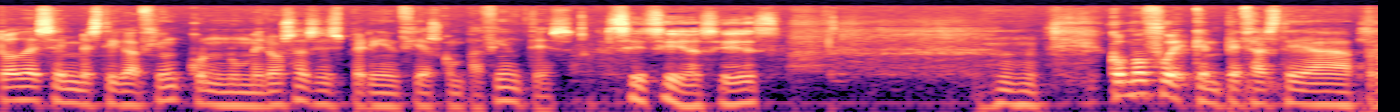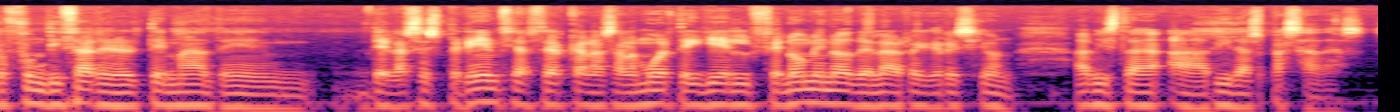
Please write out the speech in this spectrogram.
toda esa investigación con numerosas experiencias con pacientes. Sí, sí, así es. ¿Cómo fue que empezaste a profundizar en el tema de, las experiencias cercanas a la muerte y el fenómeno de la regresión a, vista, a vidas pasadas?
